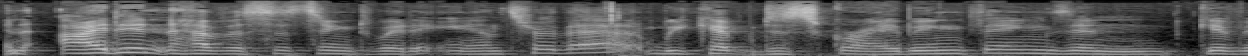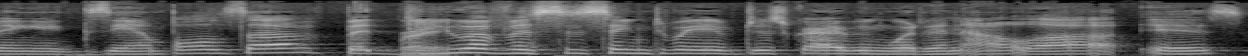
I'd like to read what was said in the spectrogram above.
And I didn't have a succinct way to answer that. We kept describing things and giving examples of, but do Right. you have a succinct way of describing what an outlaw is?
